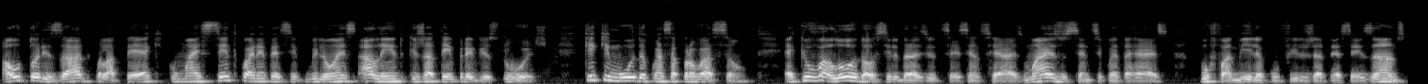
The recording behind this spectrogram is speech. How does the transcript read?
autorizado pela PEC, com mais 145 bilhões, além do que já tem previsto hoje. O que, que muda com essa aprovação? É que o valor do Auxílio Brasil de 600 reais, mais os 150 reais por família com filhos de até seis anos,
